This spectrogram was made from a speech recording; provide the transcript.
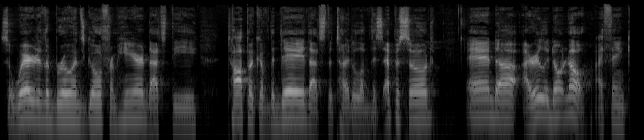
So where do the Bruins go from here? That's the topic of the day. That's the title of this episode. And uh, I really don't know. I think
